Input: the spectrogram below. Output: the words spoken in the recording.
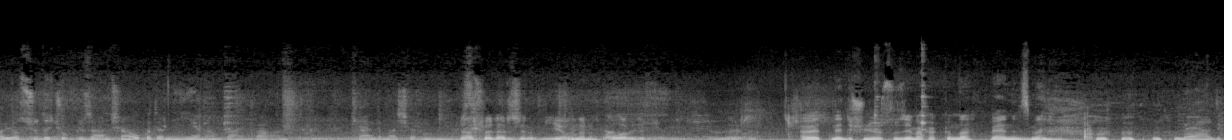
Ayos şu da çok güzelmiş ama o kadarını yiyemem galiba artık. Kendim açarım onu. Ya söyleriz canım ye onları. Olabilir. Evet ne düşünüyorsunuz yemek hakkında? Beğendiniz mi? Beğendik.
